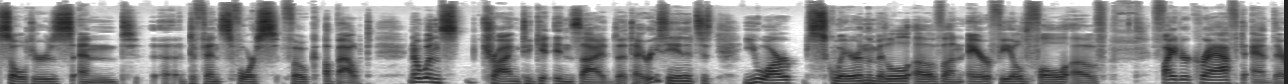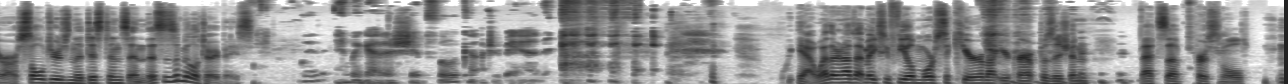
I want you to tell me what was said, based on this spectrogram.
soldiers and uh, defense force folk about. No one's trying to get inside the Tiresian. It's just you are square in the middle of an airfield full of fighter craft, and there are soldiers in the distance, and this is a military base. And we got a ship full of contraband. yeah, whether or not that makes you feel more secure about your current position, That's a personal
